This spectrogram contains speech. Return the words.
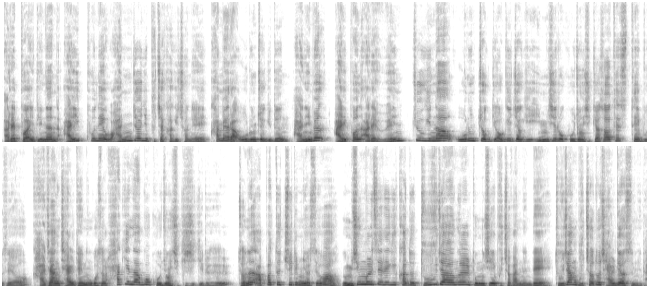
RFID는 아이폰에 완전히 부착하기 전에 카메라 오른쪽이든 아니면 아이폰 아래 왼쪽이나 오른쪽 여기저기 임시로 고정시켜서 테스트해 보세요. 가장 잘 되는 곳을 확인하고 고정시키시기를. 저는 아파트 출입 열쇠와 음식물 쓰레기 카드 두 장을 동시에 붙여봤는데 두 장 붙여도 잘 되었습니다.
